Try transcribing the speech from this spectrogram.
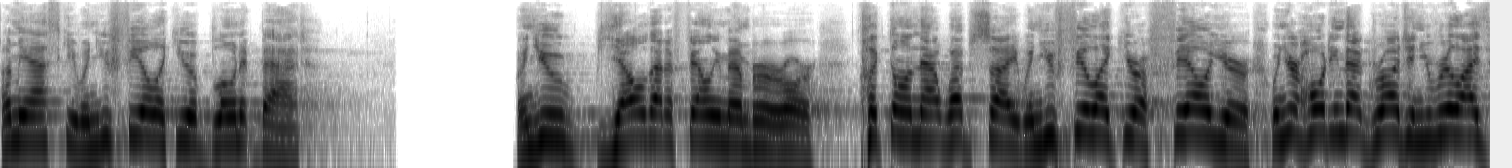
Let me ask you when you feel like you have blown it bad, when you yelled at a family member or clicked on that website, when you feel like you're a failure, when you're holding that grudge and you realize,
